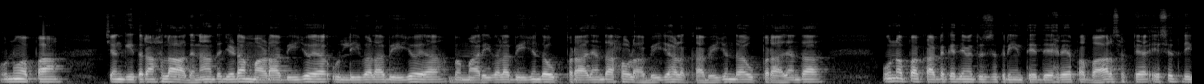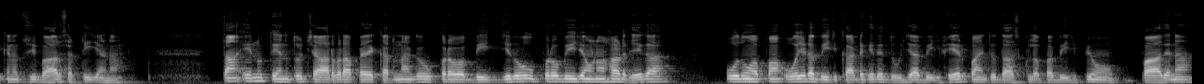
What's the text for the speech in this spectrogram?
ਉਹਨੂੰ ਆਪਾਂ ਚੰਗੀ ਤਰ੍ਹਾਂ ਹਿਲਾ ਦੇਣਾ ਤੇ ਜਿਹੜਾ ਮਾੜਾ ਬੀਜ ਹੋਇਆ, ਉੱਲੀ ਵਾਲਾ ਬੀਜ ਹੋਇਆ, ਬਿਮਾਰੀ ਵਾਲਾ ਬੀਜ ਹੁੰਦਾ, ਉੱਪਰ ਆ ਜਾਂਦਾ, ਹੌਲਾ ਬੀਜ, ਹਲਕਾ ਬੀਜ ਹੁੰਦਾ, ਉੱਪਰ ਆ ਜਾਂਦਾ, ਉਹਨੂੰ ਆਪਾਂ ਕੱਢ ਕੇ ਜਿਵੇਂ ਤੁਸੀਂ ਸਕਰੀਨ ਤੇ ਦੇਖ ਰਹੇ ਆਪਾਂ ਬਾਹਰ ਸੱਟਿਆ, ਇਸੇ ਤਰੀਕੇ ਨਾਲ ਤੁਸੀਂ ਬਾਹਰ ਸੱਟੀ ਜਾਣਾ। ਤਾਂ ਇਹਨੂੰ ਤਿੰਨ ਤੋਂ ਚਾਰ ਵਾਰ ਆਪਾਂ ਇਹ ਕਰਨਾ ਕਿ ਉੱਪਰ ਬੀਜ, ਜਦੋਂ ਉੱਪਰੋਂ ਬੀਜ ਆਉਣਾ ਹਟ ਜਾਏਗਾ, ਉਦੋਂ ਆਪਾਂ ਉਹ ਜਿਹੜਾ ਬੀਜ ਕੱਢ ਕੇ ਤੇ ਦੂਜਾ ਬੀਜ ਫੇਰ 5 ਤੋਂ 10 ਕਿਲੋ ਆਪਾਂ ਬੀਜ ਭਿਉਂ ਪਾ ਦੇਣਾ।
